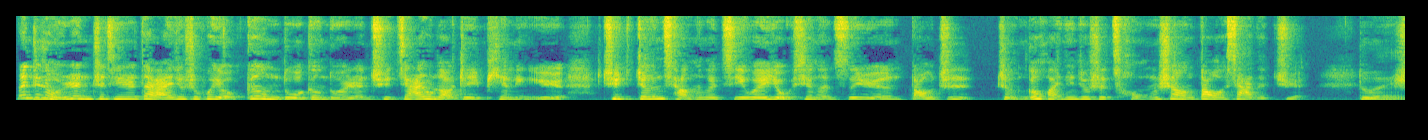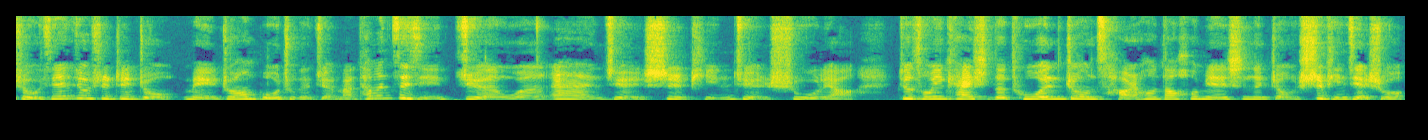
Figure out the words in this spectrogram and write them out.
那这种认知其实带来就是会有更多更多人去加入到这一片领域，去争抢那个极为有限的资源，导致整个环境就是从上到下的卷。对，首先就是这种美妆博主的卷吧，他们自己卷文案、卷视频、卷数量，就从一开始的图文种草，然后到后面是那种视频解说。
